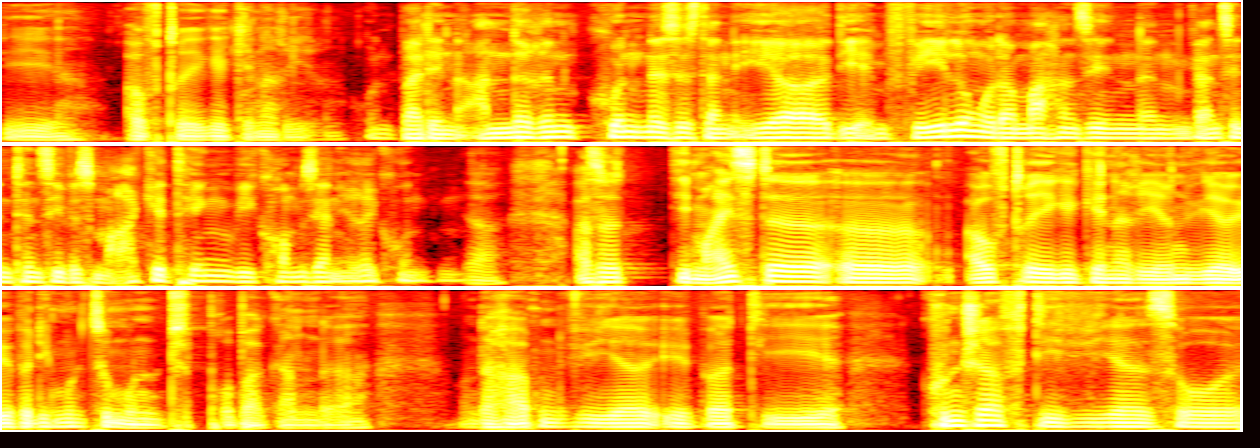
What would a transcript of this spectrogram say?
die Aufträge generieren. Und bei den anderen Kunden ist es dann eher die Empfehlung oder machen Sie ein ganz intensives Marketing? Wie kommen Sie an Ihre Kunden? Ja, also die meisten äh, Aufträge generieren wir über die Mund-zu-Mund-Propaganda. Und da haben wir über die Kundschaft, die wir so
